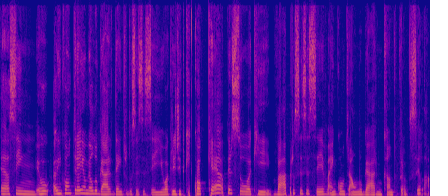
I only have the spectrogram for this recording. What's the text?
é assim, eu, eu encontrei o meu lugar dentro do CCC e eu acredito que qualquer pessoa que vá para o CCC vai encontrar um lugar, um canto para você lá.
